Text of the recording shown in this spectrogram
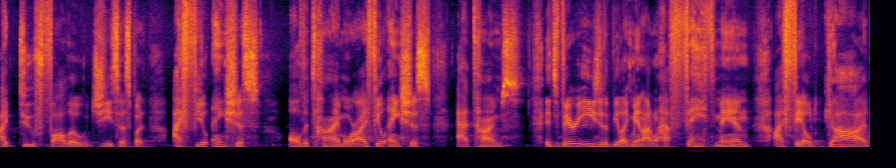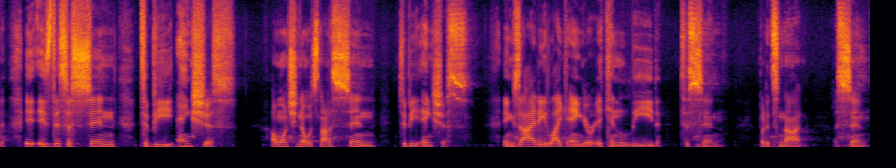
I do follow Jesus, but I feel anxious all the time, or I feel anxious at times. It's very easy to be like, man, I don't have faith, man. I failed God. Is this a sin to be anxious? I want you to know it's not a sin to be anxious. Anxiety, like anger, it can lead to sin, but it's not a sin.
